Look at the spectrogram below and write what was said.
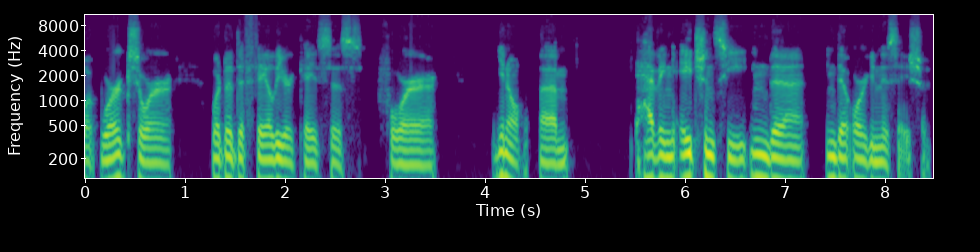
what works or what are the failure cases for you know um, having agency in the in the organization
